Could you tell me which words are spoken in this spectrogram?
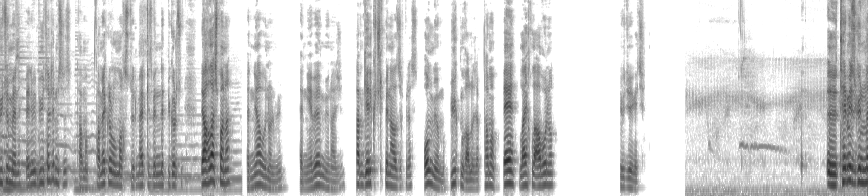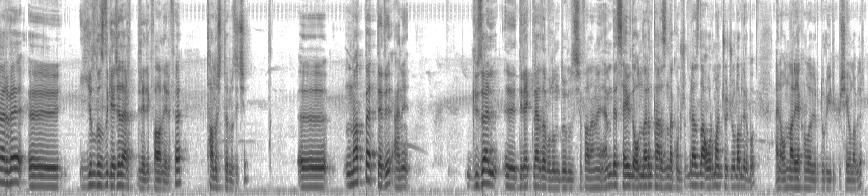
büyütün beni. Beni bir büyütebilir misiniz? Tamam. Tam ekran olmak istiyorum. Herkes beni net bir görsün. Yaklaş bana. Sen niye abone olmuyorsun? Sen niye beğenmiyorsun hacı? Tamam geri küçült beni azıcık biraz. Olmuyor mu? Büyük mü kalacağım? Tamam. Beğen, like'la abone ol. Videoya geç. Ee, temiz günler ve e, yıldızlı geceler diledik falan herife. Tanıştığımız için. Ee, not bad dedi. Hani güzel e, dileklerde bulunduğumuz için falan hani hem de sevdi onların tarzında konuştuk. Biraz daha orman çocuğu olabilir bu. Hani onlara yakın olabilir, duru yedik bir şey olabilir.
